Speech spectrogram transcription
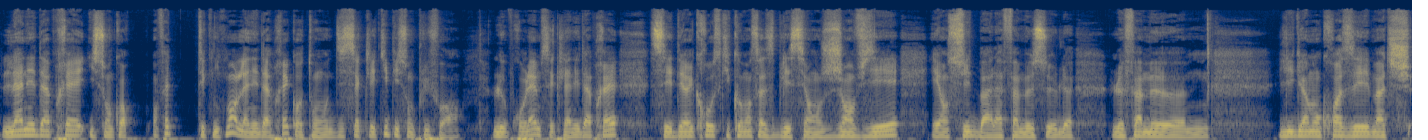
L'année d'après, ils sont encore en fait, techniquement, l'année d'après, quand on dissèque l'équipe, ils sont plus forts. Hein. Le problème, c'est que l'année d'après, c'est Derrick Rose qui commence à se blesser en janvier, et ensuite, bah, la fameuse, le, fameux euh, ligament croisé match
